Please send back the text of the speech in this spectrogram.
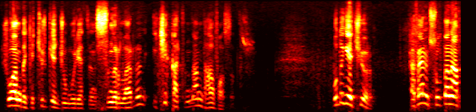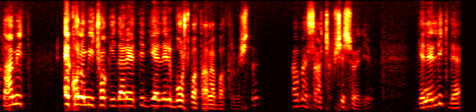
Şu andaki Türkiye Cumhuriyeti'nin sınırlarının iki katından daha fazladır. Bunu geçiyorum. Efendim Sultan Abdülhamit ekonomiyi çok idare etti, diğerleri borç batağına batırmıştı. Ama ben size açık bir şey söyleyeyim. Genellikle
